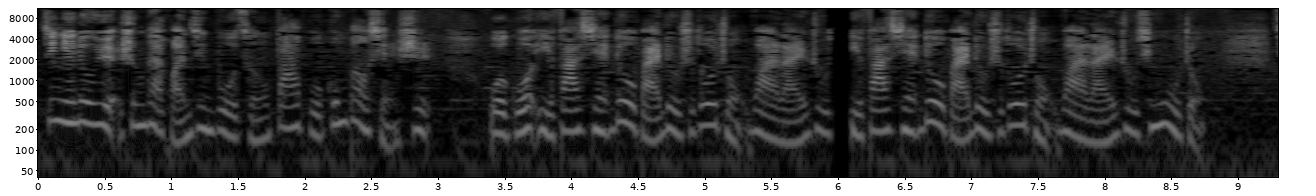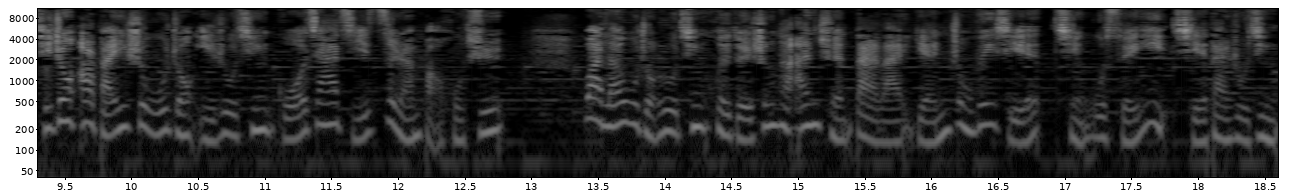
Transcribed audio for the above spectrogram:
今年六月，生态环境部曾发布公报显示，我国已发现六百六十多种外来入已发现六百六十多种外来入侵物种，其中二百一十五种已入侵国家级自然保护区。外来物种入侵会对生态安全带来严重威胁，请勿随意携带入境。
